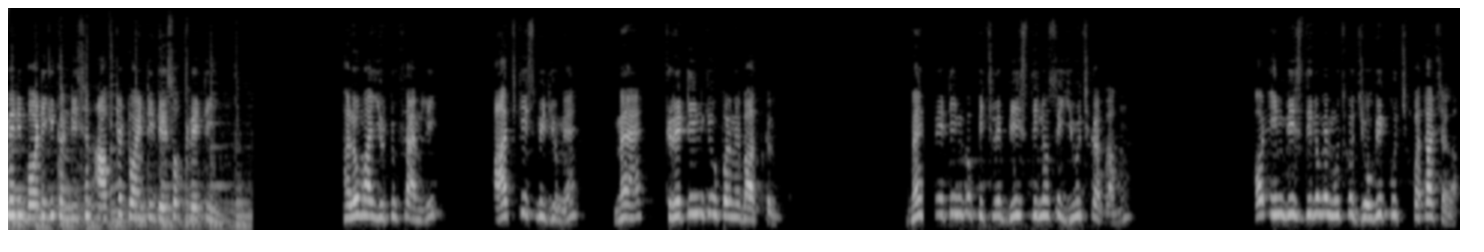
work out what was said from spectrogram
मेरी बॉडी की condition after twenty days of creatine hello my YouTube family आज की इस वीडियो में मैं क्रेटीन के ऊपर में बात करूँगा। मैं क्रेटीन को पिछले 20 दिनों से यूज़ कर रहा हूँ। और इन 20 दिनों में मुझको जो भी कुछ पता चला,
